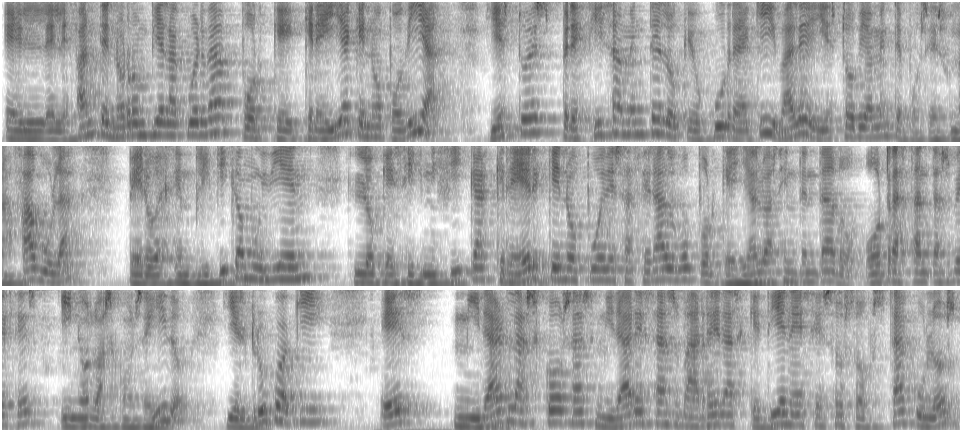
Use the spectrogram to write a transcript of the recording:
el elefante no rompía la cuerda porque creía que no podía. Y esto es precisamente lo que ocurre aquí, ¿vale? Y esto obviamente pues es una fábula, pero ejemplifica muy bien lo que significa creer que no puedes hacer algo porque ya lo has intentado otras tantas veces y no lo has conseguido. Y el truco aquí es mirar las cosas, mirar esas barreras que tienes, esos obstáculos,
